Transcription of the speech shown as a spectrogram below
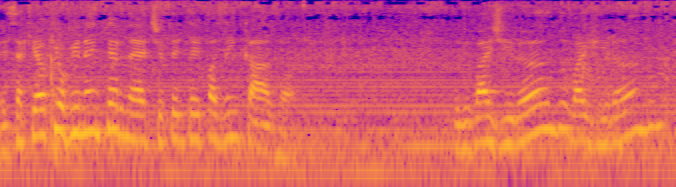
Esse aqui é o que eu vi na internet. Eu tentei fazer em casa. ó. Ele vai girando, vai girando.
